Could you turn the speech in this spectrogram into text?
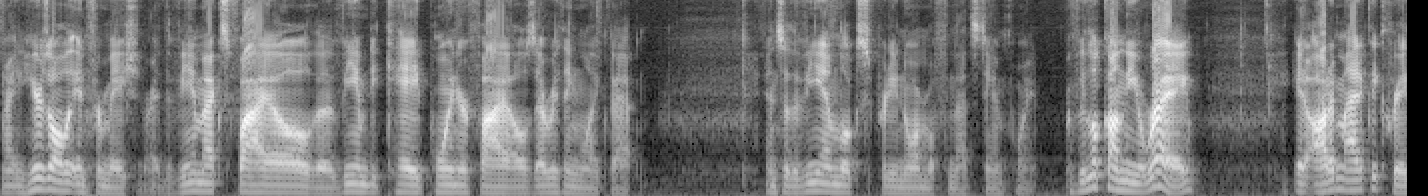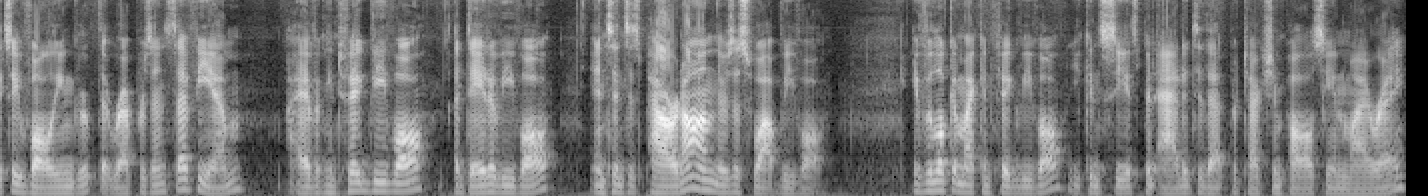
Right, here's all the information, right? The VMX file, the VMDK pointer files, everything like that. And so the VM looks pretty normal from that standpoint. If we look on the array, it automatically creates a volume group that represents that VM. I have a config vvol, a data vvol, and since it's powered on, there's a swap vvol. If we look at my config vvol, you can see it's been added to that protection policy in my array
